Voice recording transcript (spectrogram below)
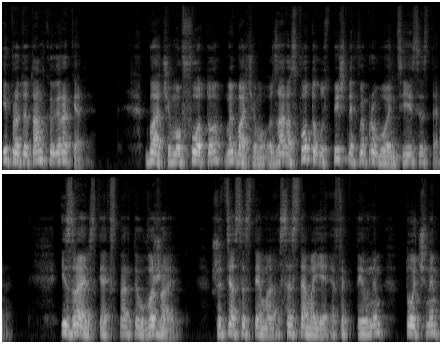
і протитанкові ракети. Бачимо фото, ми бачимо зараз фото успішних випробувань цієї системи. Ізраїльські експерти вважають, що ця система, система є ефективним, точним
